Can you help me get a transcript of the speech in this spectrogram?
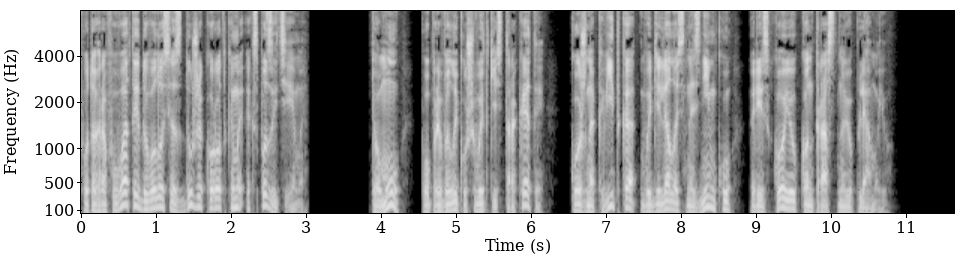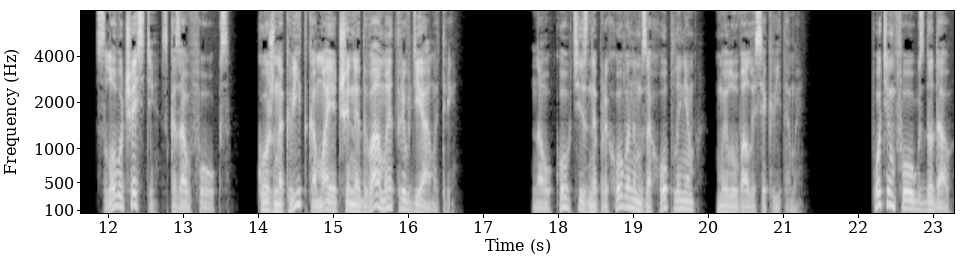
фотографувати довелося з дуже короткими експозиціями. Тому, попри велику швидкість ракети, кожна квітка виділялась на знімку різкою контрастною плямою. Слово честі, сказав Фоукс, кожна квітка має чи не два метри в діаметрі. Науковці з неприхованим захопленням милувалися квітами. Потім Фоукс додав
